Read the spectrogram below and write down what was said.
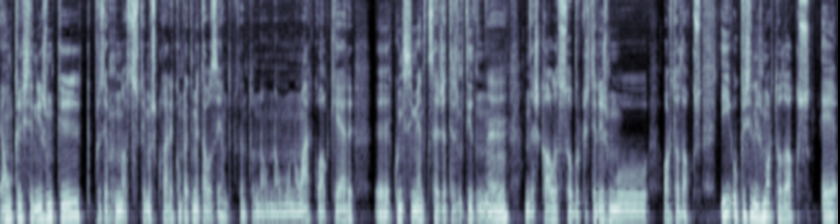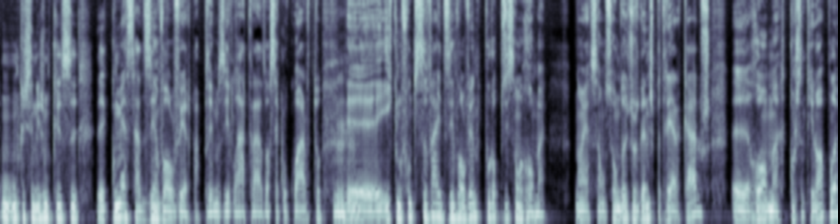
é, um cristianismo que, que, por exemplo, no nosso sistema escolar é completamente ausente. Portanto, não, não, não há qualquer uh, conhecimento que seja transmitido na, uhum. na escola sobre o cristianismo ortodoxo. E o cristianismo ortodoxo é um, um cristianismo que se uh, começa a desenvolver. Pá, podemos ir lá atrás ao século IV uhum. uh, e que, no fundo, se vai desenvolvendo por oposição a Roma não é? São, são dois dos grandes patriarcados, uh, Roma, Constantinopla,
